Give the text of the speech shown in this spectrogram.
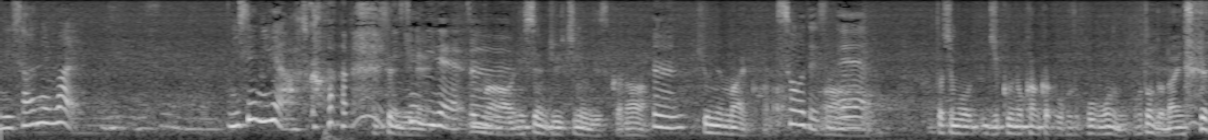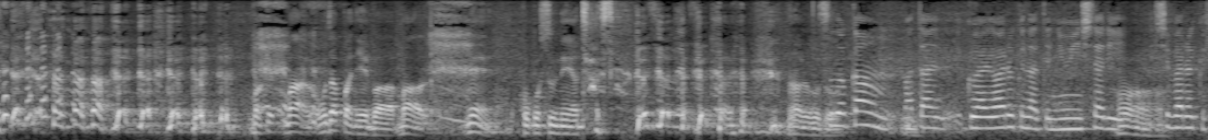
23年前？2002年。あそっか。2002年。2002年。うん。今は2011年ですから、うん。9年前から。そうですね。私も時空の感覚ほほぼほとんどないんで。まあまあ大雑把に言えばまあねここ数年やってます。なるほど。その間また具合が悪くなって入院したりしばらく引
